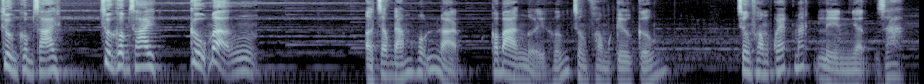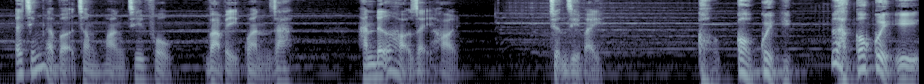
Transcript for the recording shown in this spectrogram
Trường không sai Trường không sai Cứu mạng. Ở trong đám hỗn loạn Có ba người hướng Trương Phong kêu cứu. Trương Phong quét mắt liền nhận ra Ấy chính là vợ chồng Hoàng Chi Phủ Và vị quản gia. Hắn đỡ họ dậy hỏi Chuyện gì vậy? Có, có quỷ Là có quỷ.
